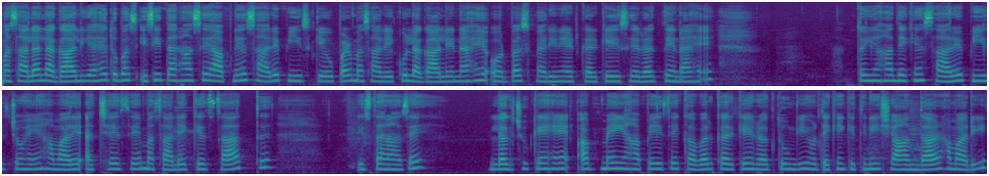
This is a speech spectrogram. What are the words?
मसाला लगा लिया है तो बस इसी तरह से आपने सारे पीस के ऊपर मसाले को लगा लेना है और बस मैरिनेट करके इसे रख देना है। तो यहाँ देखें, सारे पीस जो हैं हमारे अच्छे से मसाले के साथ इस तरह से लग चुके हैं। अब मैं यहाँ पे इसे कवर करके रख दूँगी और देखें कितनी शानदार हमारी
